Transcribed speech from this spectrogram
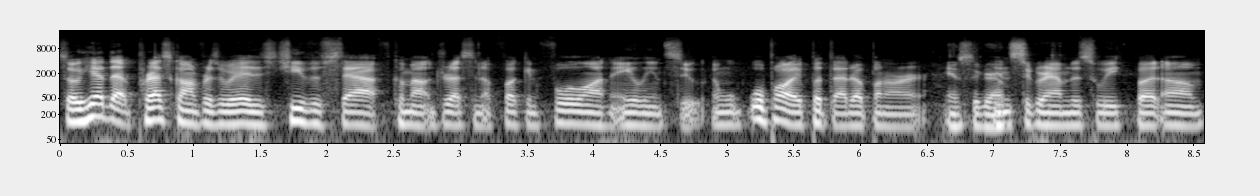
So he had that press conference where he had his chief of staff come out dressed in a fucking full on alien suit, and we'll, we'll probably put that up on our Instagram. Instagram this week. But um,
